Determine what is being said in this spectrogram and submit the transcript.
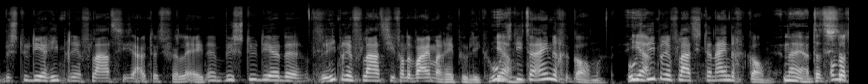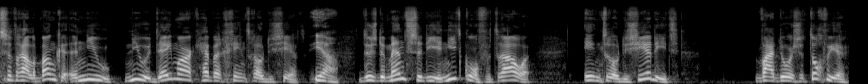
bestudeer hyperinflaties uit het verleden. Bestudeer de hyperinflatie van de Weimar Republiek. Hoe is die ten einde gekomen? Hoe is de hyperinflatie ten einde gekomen? Nou ja, dat is Omdat centrale banken een nieuw, nieuwe D-mark hebben geïntroduceerd. Ja. Dus de mensen die je niet kon vertrouwen, introduceerden iets waardoor ze toch weer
